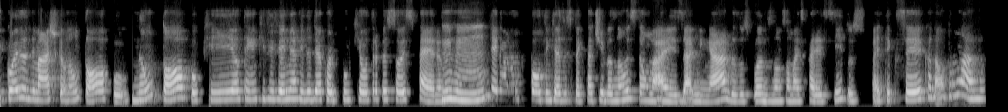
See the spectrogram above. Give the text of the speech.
coisas de macho que eu não topo, não topo que eu tenha que viver minha vida de acordo com o que outra pessoa espera. Uhum. Chegar num ponto em que as expectativas não estão mais alinhadas, os planos não são mais parecidos, vai ter que ser cada um para um lado.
